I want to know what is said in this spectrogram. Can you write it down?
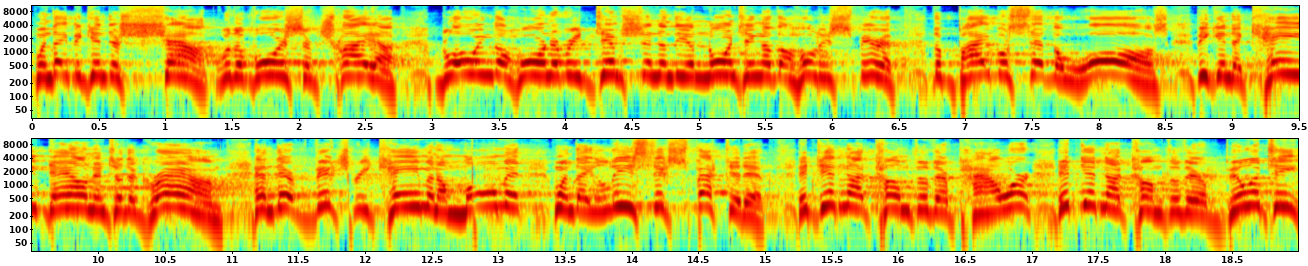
when they begin to shout with a voice of triumph, blowing the horn of redemption and the anointing of the Holy Spirit, the Bible said the walls begin to cave down into the ground, and their victory came in a moment when they least expected it. It did not come through their power, it did not come through their ability,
